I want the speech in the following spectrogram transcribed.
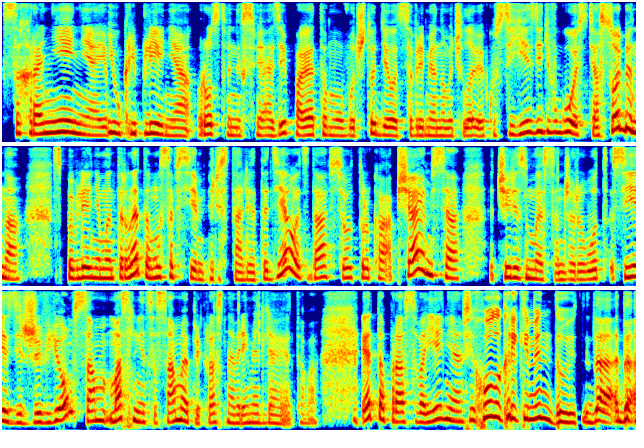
сохранения и укрепления родственных связей. Поэтому вот что делать современному человеку? Съездить в гости. Особенно с появлением интернета мы совсем перестали это делать. Да? Все только общаемся через мессенджеры. Вот съездить живьем, сам, масленица – самое прекрасное время для этого этого. Это про освоение... Психолог рекомендует. Да, да.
